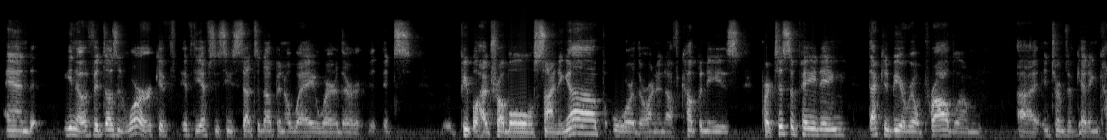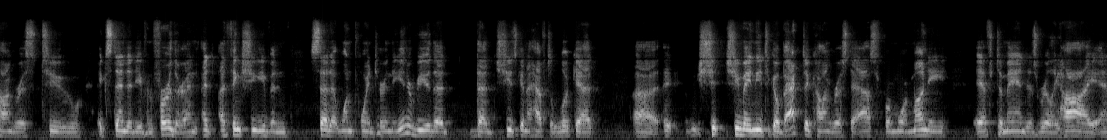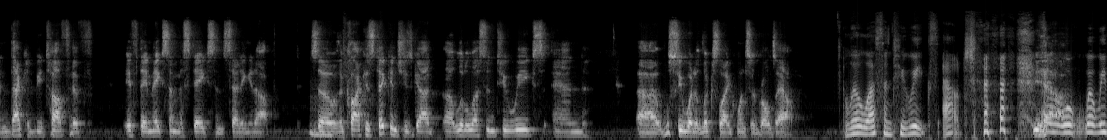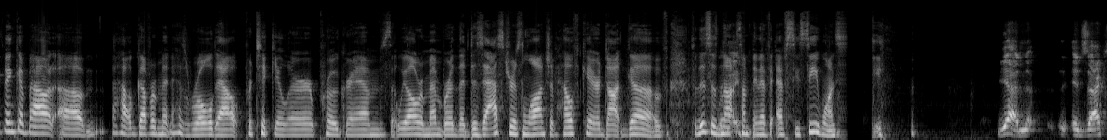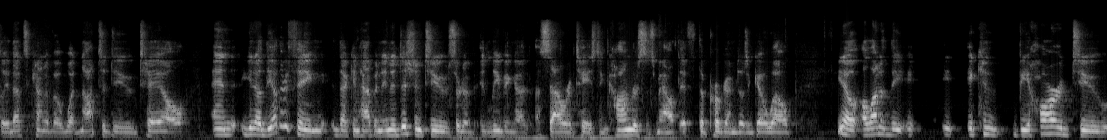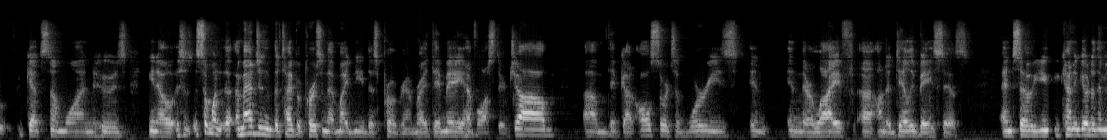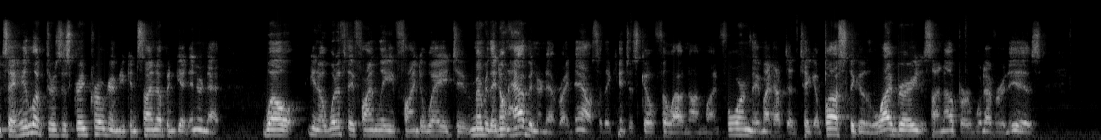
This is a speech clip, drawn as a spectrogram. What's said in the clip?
And you know, if it doesn't work, if if the FCC sets it up in a way where there it's people have trouble signing up or there aren't enough companies participating, that could be a real problem uh, in terms of getting Congress to extend it even further. And I, I think she even said at one point during the interview that that she's going to have to look at. Uh, she, she may need to go back to Congress to ask for more money if demand is really high, and that could be tough if if they make some mistakes in setting it up. Mm-hmm. So the clock is ticking. She's got a little less than two weeks, and uh, we'll see what it looks like once it rolls out. A little less than two weeks. Ouch. yeah. So when we think about um, how government has rolled out particular programs, that we all remember the disastrous launch of healthcare.gov. So this is right. not something that the FCC wants. yeah, exactly. That's kind of a what not to do tale and you know the other thing that can happen, in addition to sort of it leaving a, a sour taste in Congress's mouth if the program doesn't go well, you know a lot of the it, it, can be hard to get someone who's you know someone imagine the type of person that might need this program right? They may have lost their job um, they've got all sorts of worries in in their life uh, on a daily basis. And so you, you kind of go to them and say hey look there's this great program. You can sign up and get internet well, you know, what if they finally find a way to remember they don't have internet right now, so they can't just go fill out an online form. They might have to take a bus to go to the library to sign up or whatever it is.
